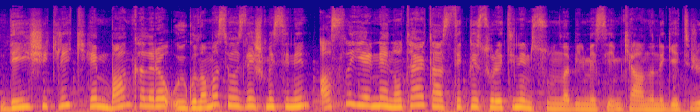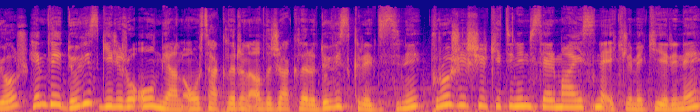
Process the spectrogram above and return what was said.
Değişiklik hem bankalara uygulama sözleşmesinin aslı yerine noter tasdikli süre suretinin sunulabilmesi imkanını getiriyor hem de döviz geliri olmayan ortakların alacakları döviz kredisini proje şirketinin sermayesine eklemek yerine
